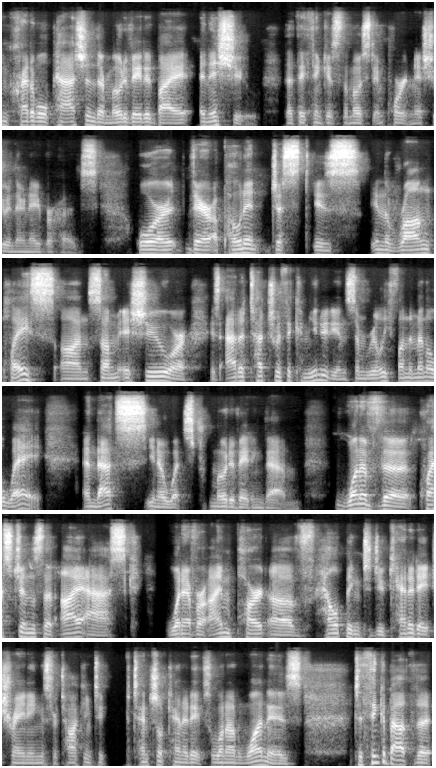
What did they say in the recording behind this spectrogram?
incredible passion. They're motivated by an issue that they think is the most important issue in their neighborhoods, or their opponent just is in the wrong place on some issue or is out of touch with the community in some really fundamental way. And that's, you know, what's motivating them. One of the questions that I ask whenever I'm part of helping to do candidate trainings or talking to potential candidates one on one is to think about the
